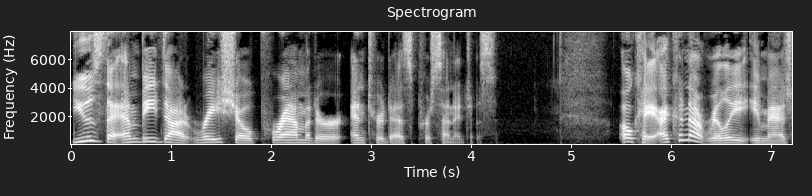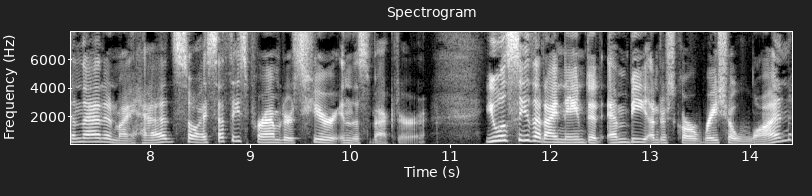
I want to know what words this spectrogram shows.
use the mb.ratio parameter entered as percentages. Okay, I could not really imagine that in my head, so I set these parameters here in this vector. You will see that I named it mb underscore ratio 1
